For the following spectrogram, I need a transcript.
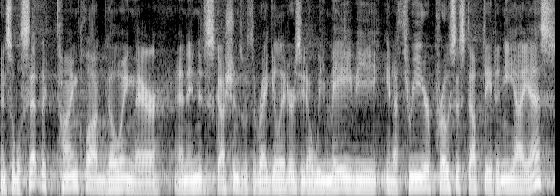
And so we'll set the time clock going there. And in the discussions with the regulators, you know, we may be in a three year process to update an EIS,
